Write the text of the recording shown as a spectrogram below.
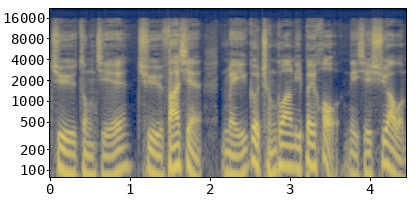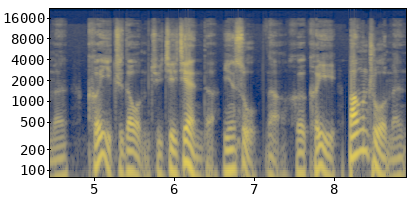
去总结、去发现每一个成功案例背后那些需要我们可以值得我们去借鉴的因素，那和可以帮助我们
